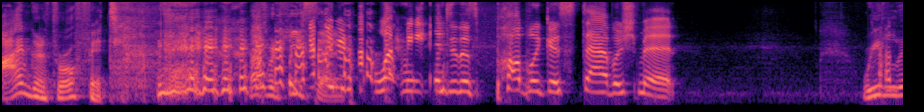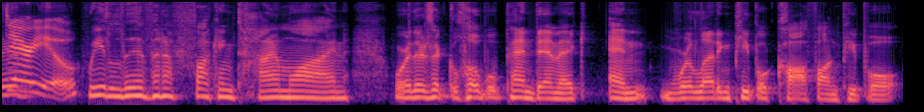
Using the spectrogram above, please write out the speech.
I'm going to throw a fit. That's what he said. Do said. not let me into this public establishment. We How live, dare you. We live in a fucking timeline where there's a global pandemic and we're letting people cough on people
